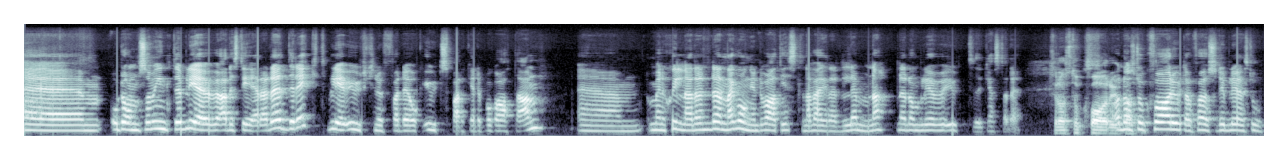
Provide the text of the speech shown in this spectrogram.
Ehm, och de som inte blev arresterade direkt blev utknuffade och utsparkade på gatan. Ehm, men skillnaden denna gången var att gästerna vägrade lämna när de blev utkastade. Så de stod kvar Och de utanför? stod kvar utanför så det blev en stor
